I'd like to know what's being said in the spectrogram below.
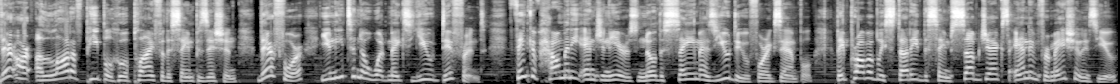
There are a lot of people who apply for the same position. Therefore, you need to know what makes you different. Think of how many engineers know the same as you do, for example. They probably studied the same subjects and information as you.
